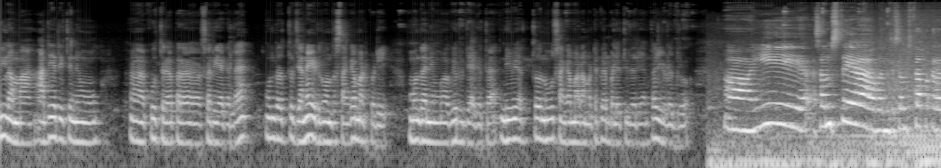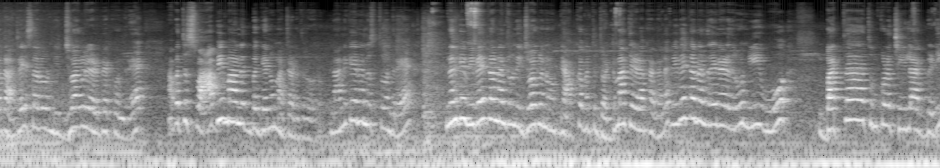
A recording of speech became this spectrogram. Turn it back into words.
ಇಲ್ಲಮ್ಮ, ಅದೇ ರೀತಿ ನೀವು ಕೂತ್ರೆ ಪರ, ಸರಿಯಾಗಲ್ಲ. ಒಂದು ಹತ್ತು ಜನ ಹಿಡಿದು ಒಂದು ಸಂಘ ಮಾಡಿಕೊಡಿ. ಮುಂದೆ ನಿಮ್ಮ ಅಭಿವೃದ್ಧಿ ಆಗುತ್ತೆ? ನೀವೇ ಹತ್ತು ನೂರು ಸಂಘ ಮಾಡೋ ಮಟ್ಟಕ್ಕೆ ಬೆಳೀತಿದ್ದೀರಿ ಅಂತ ಹೇಳಿದ್ರು. ಈ ಸಂಸ್ಥೆಯ ಒಂದು ಸಂಸ್ಥಾಪಕರಾದ ಅಜಯ್ ಸರ್ ನಿಜವಾಗ್ಲೂ ಹೇಳಬೇಕು ಅಂದರೆ, ಅವತ್ತು ಸ್ವಾಭಿಮಾನದ ಬಗ್ಗೆನೂ ಮಾತಾಡಿದ್ರು ಅವರು. ನನಗೇನು ಅನ್ನಿಸ್ತು ಅಂದರೆ ನನಗೆ ವಿವೇಕಾನಂದರು ನಿಜವಾಗ್ಲೂ ನಮಗೆ ಜ್ಞಾಪಕ ಬಂತು ದೊಡ್ಡ ಮಾತು ಹೇಳೋಕ್ಕಾಗಲ್ಲ. ವಿವೇಕಾನಂದರು ಏನು ಹೇಳಿದ್ರು ನೀವು ಭತ್ತ ತುಂಬ್ಕೊಳ್ಳೋ ಚೀಲ ಆಗಬೇಡಿ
